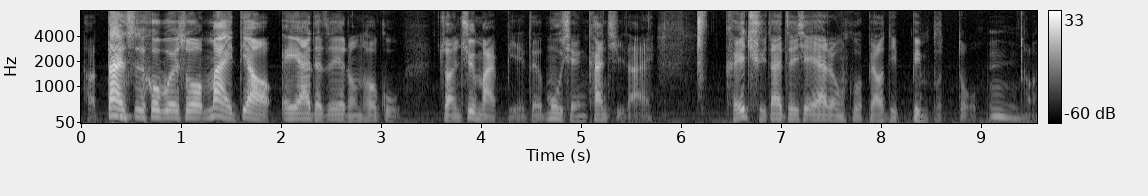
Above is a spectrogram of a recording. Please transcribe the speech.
好，但是会不会说卖掉 AI 的这些龙头股，转去买别的？目前看起来。可以取代这些 AI 龙头的标的并不多，嗯，哦，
